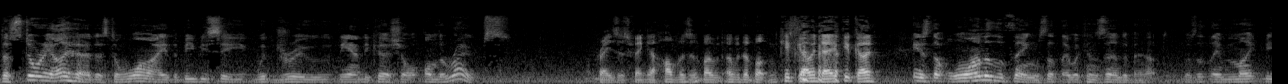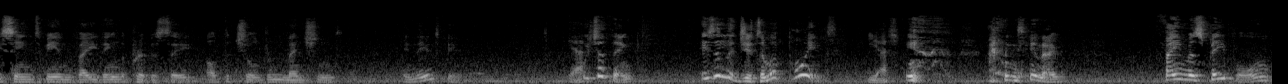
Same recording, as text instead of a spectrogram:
the story I heard as to why the BBC withdrew the Andy Kershaw on the ropes Fraser's finger hovers above, over the button. Keep going, Dave. Keep going. is that one of the things that they were concerned about was that they might be seen to be invading the privacy of the children mentioned in the interview, Yeah. which I think is a legitimate point. Yes. and you know, famous people,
